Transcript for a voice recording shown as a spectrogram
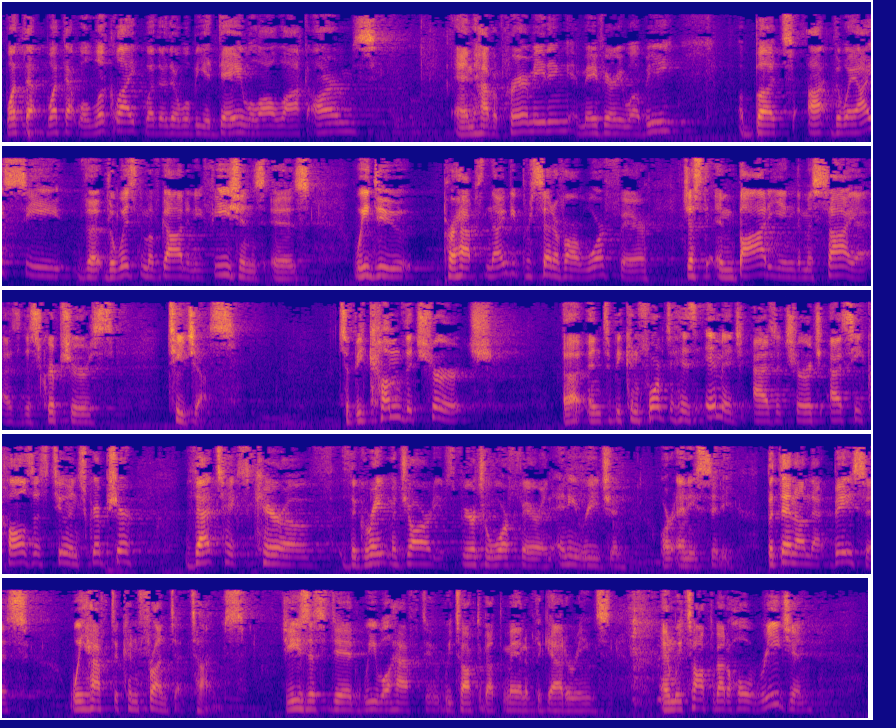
What that, what that will look like, whether there will be a day we'll all lock arms, and have a prayer meeting. It may very well be. But uh, the way I see the, the wisdom of God in Ephesians is we do perhaps 90% of our warfare just embodying the Messiah as the scriptures teach us. To become the church uh, and to be conformed to his image as a church as he calls us to in scripture, that takes care of the great majority of spiritual warfare in any region or any city. But then on that basis, we have to confront at times. Jesus did, we will have to. We talked about the man of the Gadarenes. And we talked about a whole region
